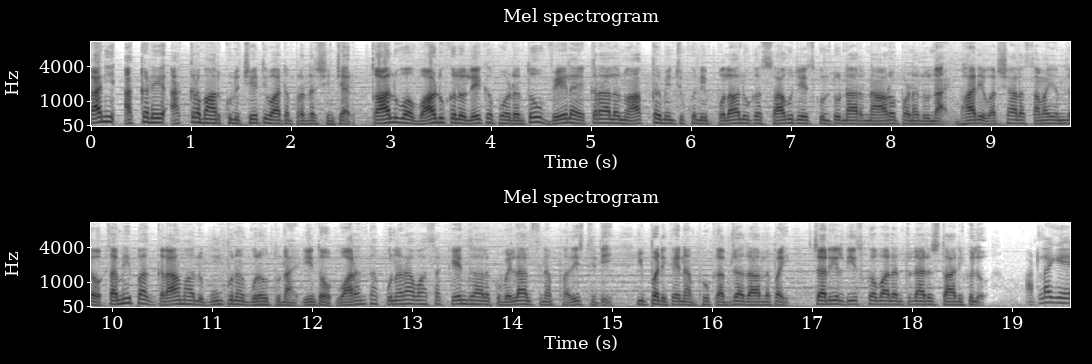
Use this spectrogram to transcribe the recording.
కానీ అక్కడే అక్రమార్కులు చేతివాటం ప్రదర్శించారు. కాలువ వాడుకలో లేకపోవడంతో వేల ఎకరాలను ఆక్రమించుకుని పొలాలుగా సాగు చేసుకుంటున్నారన్న ఆరోపణలున్నాయి. భారీ వర్షాల సమయంలో సమీప గ్రామాలు ముంపున గురవుతున్నాయి. దీంతో వారంతా పునరావాస కేంద్రాలకు వెళ్ళాల్సిన పరిస్థితి. ఇప్పటికైనా భూ కబ్జాదారులపై చర్యలు తీసుకోవాలంటున్నారు స్థానికులు. అట్లాగే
